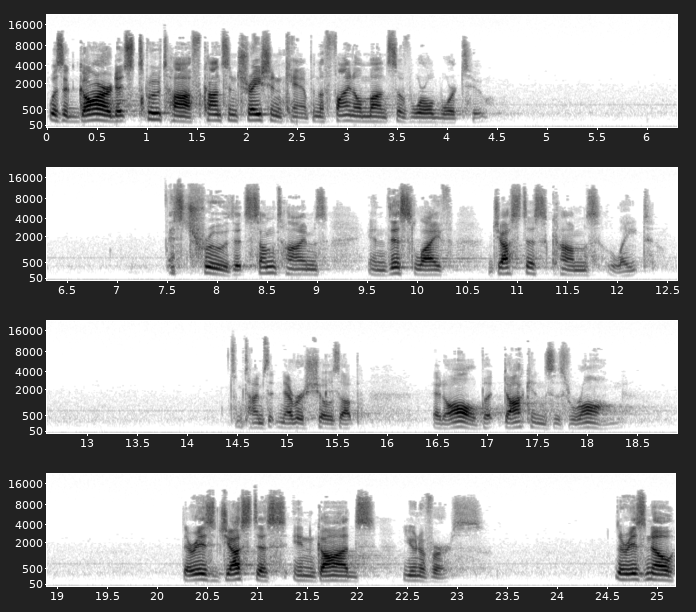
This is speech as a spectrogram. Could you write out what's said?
was a guard at Stutthof concentration camp in the final months of World War II. It's true that sometimes in this life, justice comes late. Sometimes it never shows up at all, but Dawkins is wrong. There is justice in God's universe. There is no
